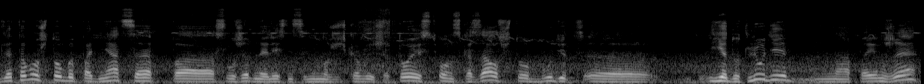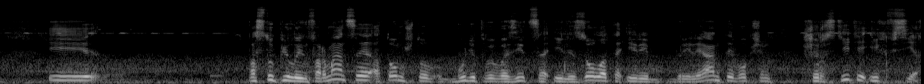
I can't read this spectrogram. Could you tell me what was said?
для того, чтобы подняться по служебной лестнице немножечко выше. То есть он сказал, что будет, едут люди на ПМЖ и поступила информация о том, что будет вывозиться или золото, или бриллианты. В общем, шерстите их всех.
